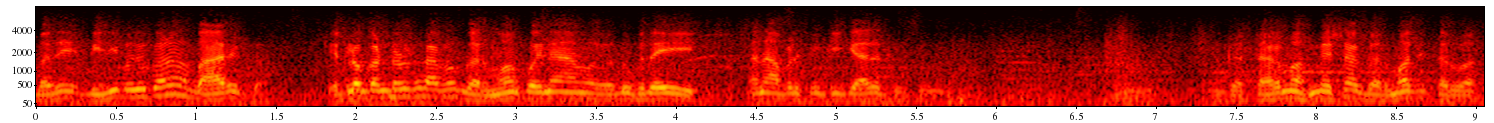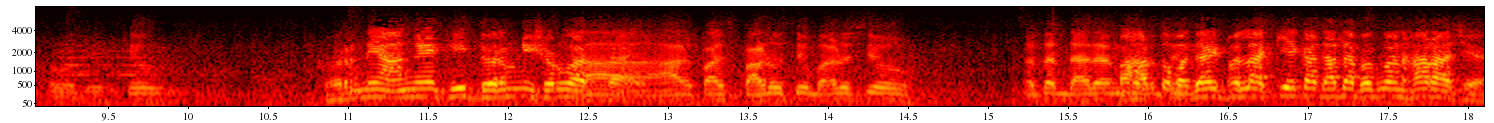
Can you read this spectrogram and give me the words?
બધી બીજી બધું કરો બહાર એટલો કંટ્રોલ રાખો ઘરમાં કોઈને દુઃખ દઈ અને આપણે સુખી ક્યારે થઈશું? ધર્મ હંમેશા ઘરમાંથી શરૂઆત થવો જોઈએ. કેવું ઘરને આંગણે થી જ ધર્મની શરૂઆત થાય. હા, પાસ પાડોશીઓ બાડોશીઓ અત્યારે દાદા બહાર તો બધા ભલા કે દાદા ભગવાન હારા છે.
